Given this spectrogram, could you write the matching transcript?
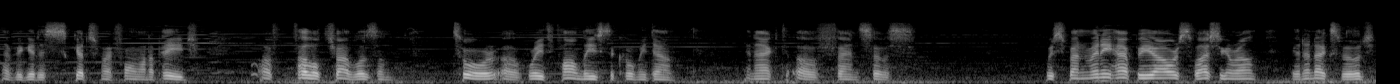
and began to sketch my form on a page. Our fellow travelers on tour uh, waved palm leaves to cool me down, an act of fan service. We spent many happy hours splashing around in the next village,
